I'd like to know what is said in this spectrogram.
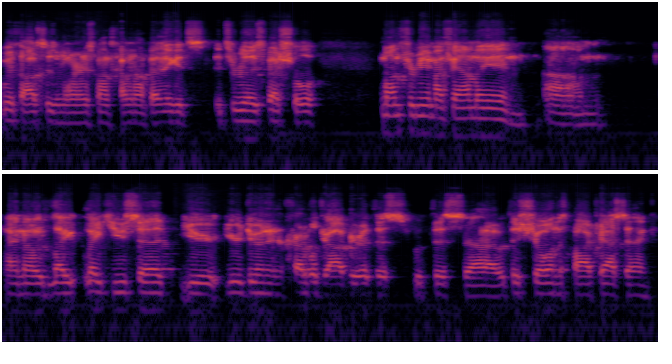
with Autism Awareness Month coming up. I think it's it's a really special month for me and my family, and um, I know, like like you said, you're you're doing an incredible job here with this with this uh, with this show and this podcast. I think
